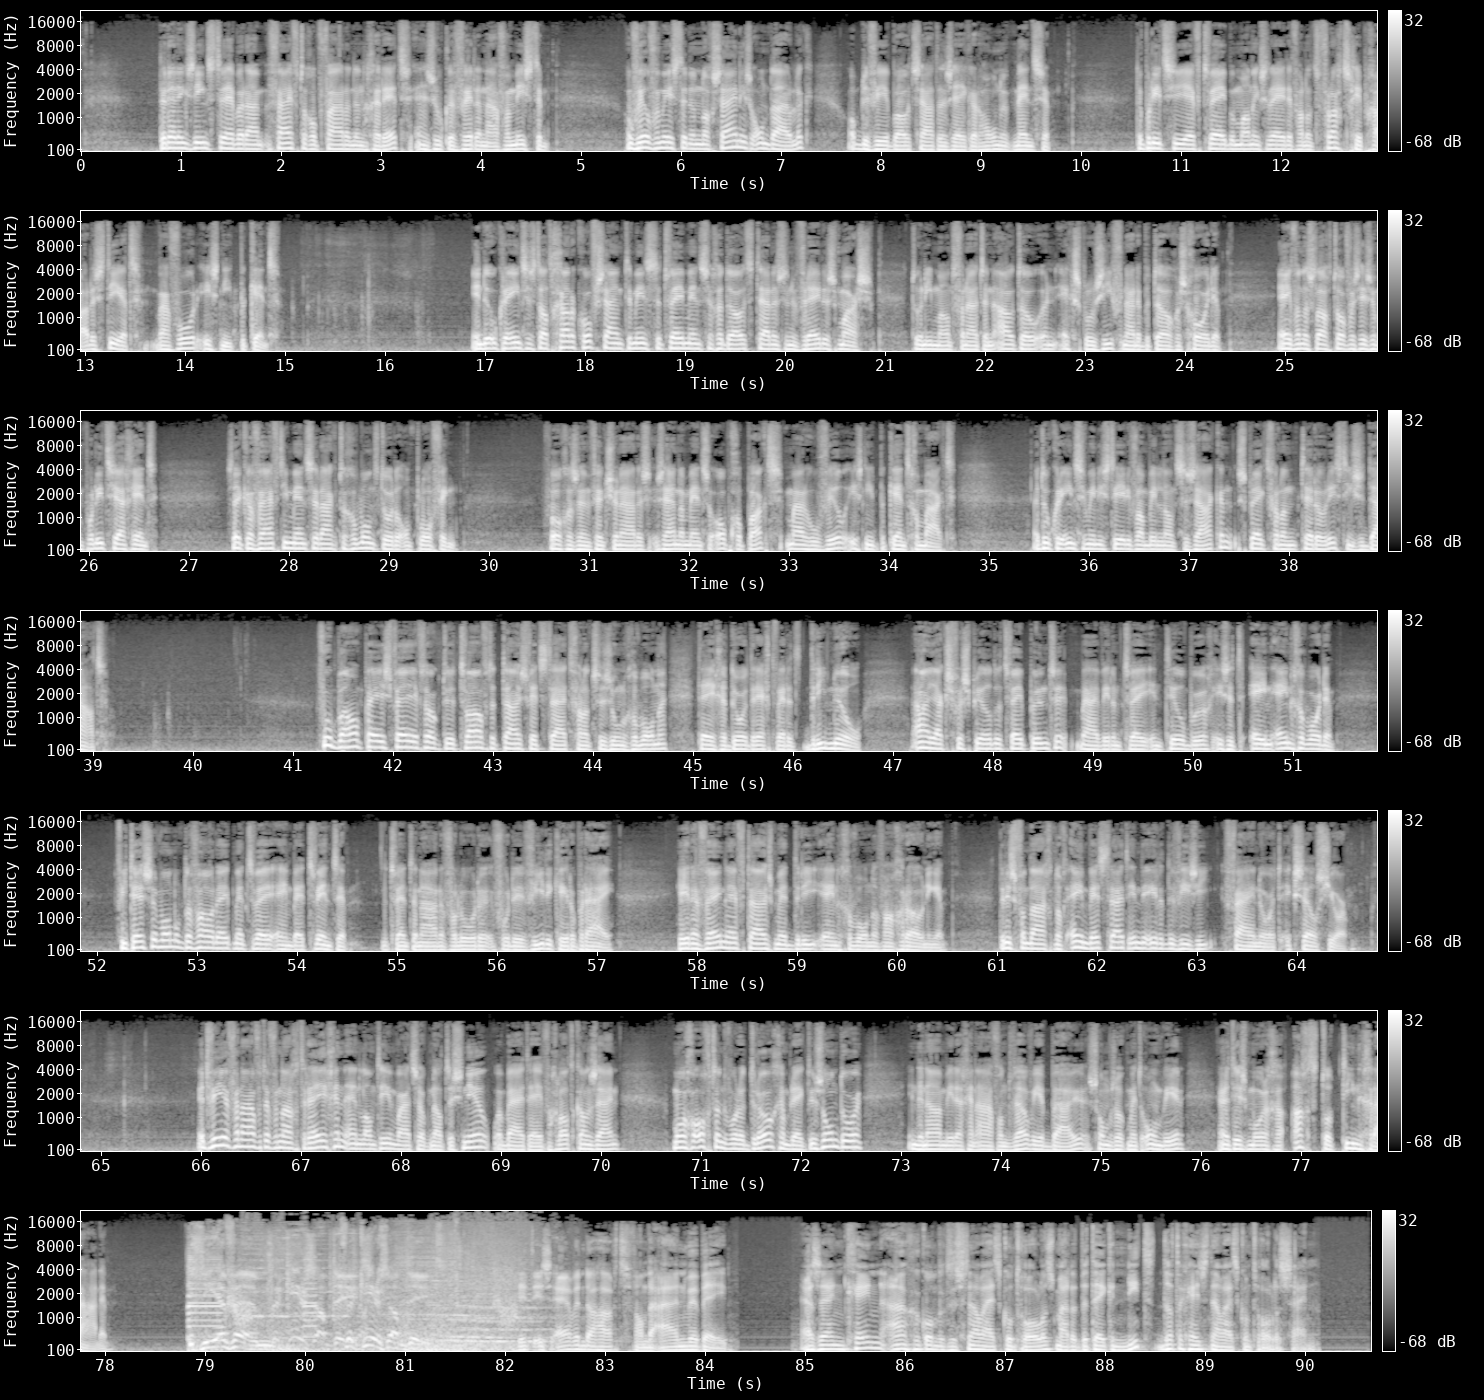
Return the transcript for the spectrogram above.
De reddingsdiensten hebben ruim 50 opvarenden gered en zoeken verder naar vermisten. Hoeveel vermisten er nog zijn is onduidelijk. Op de veerboot zaten zeker 100 mensen. De politie heeft twee bemanningsleden van het vrachtschip gearresteerd. Waarvoor is niet bekend. In de Oekraïnse stad Kharkov zijn tenminste twee mensen gedood tijdens een vredesmars. Toen iemand vanuit een auto een explosief naar de betogers gooide. Een van de slachtoffers is een politieagent. Zeker 15 mensen raakten gewond door de ontploffing. Volgens een functionaris zijn er mensen opgepakt, maar hoeveel is niet bekendgemaakt. Het Oekraïense ministerie van Binnenlandse Zaken spreekt van een terroristische daad. Voetbal. PSV heeft ook de twaalfde thuiswedstrijd van het seizoen gewonnen. Tegen Dordrecht werd het 3-0. Ajax verspeelde twee punten. Bij Willem II in Tilburg is het 1-1 geworden. Vitesse won op de valreep met 2-1 bij Twente. De Twentenaren verloren voor de vierde keer op rij. Heerenveen heeft thuis met 3-1 gewonnen van Groningen. Er is vandaag nog één wedstrijd in de Eredivisie, Feyenoord-Excelsior. Het weer vanavond en vannacht regen en landinwaarts ook natte sneeuw, waarbij het even glad kan zijn. Morgenochtend wordt het droog en breekt de zon door. In de namiddag en avond wel weer buien, soms ook met onweer. En het is morgen 8 tot 10 graden. ZFM, verkeersupdate. verkeersupdate. Dit is Erwin de Hart van de ANWB. Er zijn geen aangekondigde snelheidscontroles, maar dat betekent niet dat er geen snelheidscontroles zijn.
